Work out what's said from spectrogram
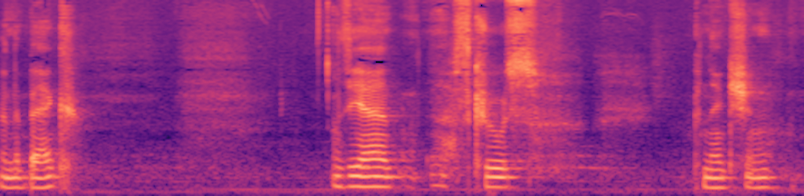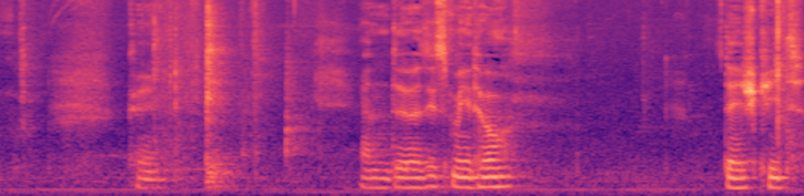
And the back, there are screws connection. Okay, and uh, this metal dash kit.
